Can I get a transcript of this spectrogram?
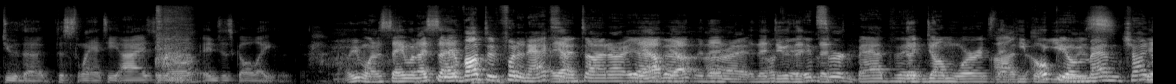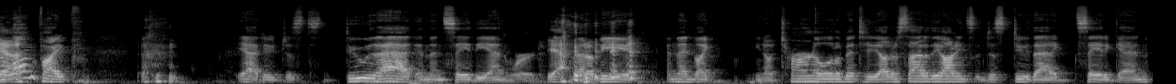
Do the the slanty eyes, you know, and just go like, "Oh, you want to say what I said?" You're about to put an accent on, all right? Yeah, Yep, no, yep, and then- all right. and then do okay, the- the- insert bad thing. the dumb words that Uh, people opium use. man, China Yeah. long pipe. yeah, dude, just do that and then say the N word. Yeah. that'll be, and then like you know turn a little bit to the other side of the audience and just do that, say it again,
